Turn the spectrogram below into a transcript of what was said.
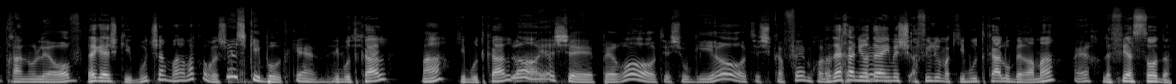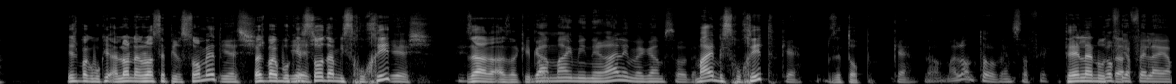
התחלנו לאהוב. רגע, יש כיבוד שם? מה, מה קורה שם? יש כיבוד, כן. כיבוד יש. קל? מה? כיבוד קל? לא, יש אה, פירות, יש עוגיות, יש קפה, אתה מכונת יודע איך אני קפה. יודע אם יש, אפילו אם הכיבוד קל הוא ברמה? איך? לפי הסודה. יש בקבוקים, אני לא, אני לא אעשה פרסומת, יש. יש בקבוקי יש. סודה מזכוכית, יש. זה אז הכיבוד. גם מים מינרליים וגם סודה. מים בזכוכית? כן. זה top. כן, לא, מלון טוב, אין ספק. תן לנו, נוף את, ה- יפה לים.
